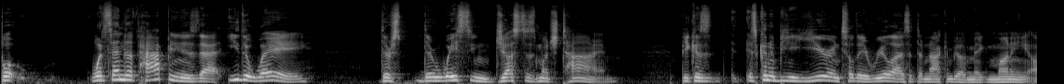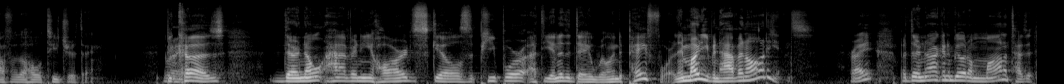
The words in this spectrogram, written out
But what's ended up happening is that either way, they're, they're wasting just as much time because it's going to be a year until they realize that they're not going to be able to make money off of the whole teacher thing Right. They don't have any hard skills that people are at the end of the day willing to pay for. They might even have an audience, right? But they're not going to be able to monetize it.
